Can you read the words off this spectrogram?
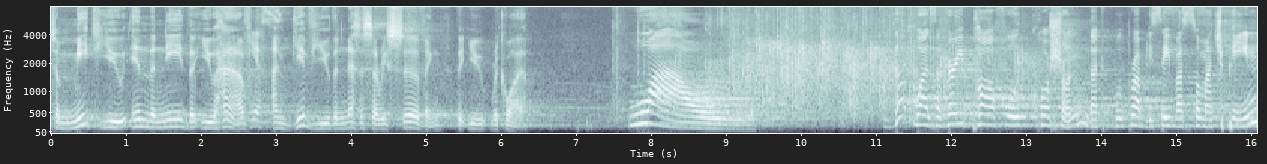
to meet you in the need that you have Yes. and give you the necessary serving that you require. Wow. Was a very powerful caution that will probably save us so much pain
